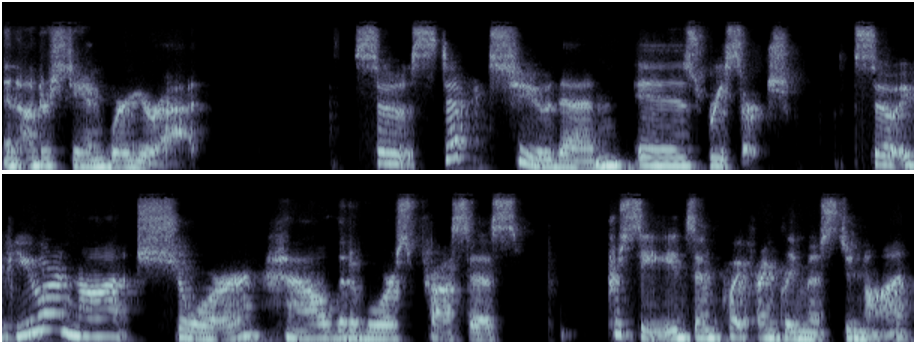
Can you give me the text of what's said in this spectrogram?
and understand where you're at. So, step two then is research. So, if you are not sure how the divorce process proceeds, and quite frankly, most do not,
